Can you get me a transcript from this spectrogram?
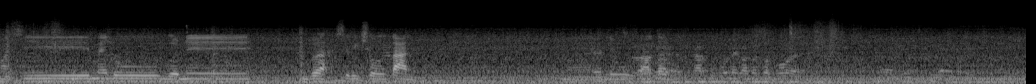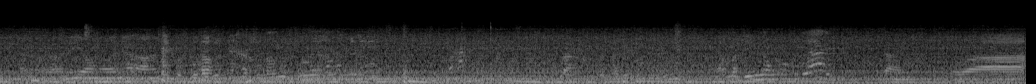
masih melu nggone Mbah Sri Sultan. Melu bawa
